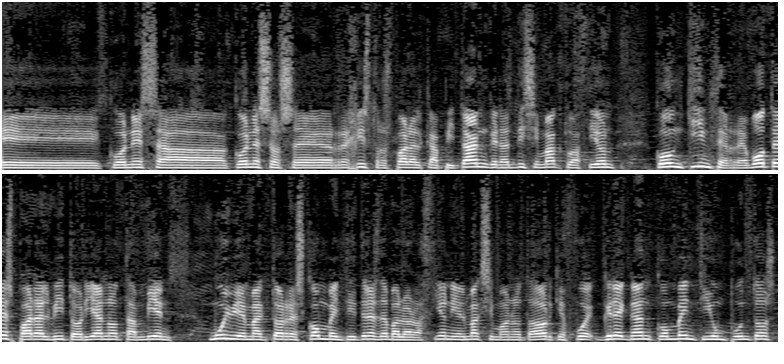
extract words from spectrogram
eh, con, esa, con esos registros para el capitán, grandísima actuación con 15 rebotes para el vitoriano, también muy bien Mac Torres con 23 de valoración y el máximo anotador que fue Greg Gant con 21 puntos,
